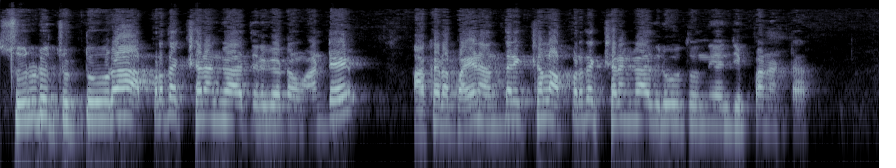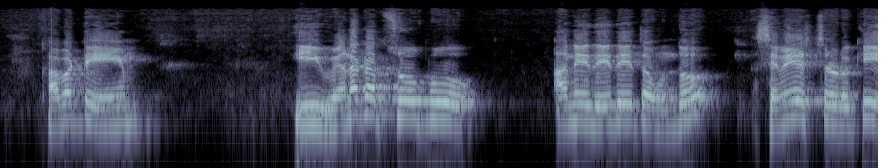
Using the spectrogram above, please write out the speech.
సూర్యుడు చుట్టూరా అప్రదక్షిణంగా తిరగటం. అంటే అక్కడ పైన అంతరిక్షంలో అప్రదక్షిణంగా తిరుగుతుంది అని చెప్పానంటారు. కాబట్టి ఈ వెనక చూపు అనేది ఏదైతే ఉందో శనేశ్వరుడికి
